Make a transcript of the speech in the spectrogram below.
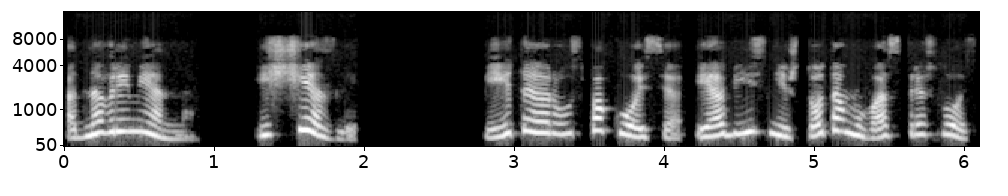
одновременно. Исчезли. Питер, успокойся и объясни, что там у вас стряслось.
